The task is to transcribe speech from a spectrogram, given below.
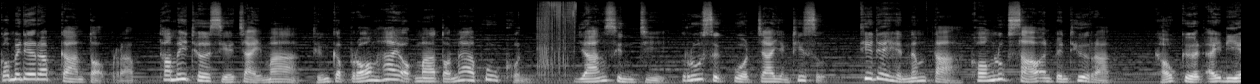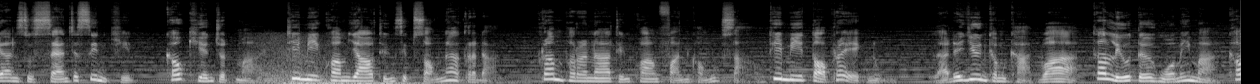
ก็ไม่ได้รับการตอบรับทำให้เธอเสียใจมากถึงกับร้องไห้ออกมาต่อหน้าผู้คน หยางซินจีรู้สึกปวดใจอย่างที่สุด ที่ได้เห็นน้ำตาของลูกสาวอันเป็นที่รัก เขาเกิดไอเดียอันสุดแสนจะสิ้นคิด เขาเขียนจดหมายที่มีความยาวถึง 12 หน้ากระดาษ พร่ำพรรณนาถึงความฝันของลูกสาวที่มีต่อพระเอกหนุ่ม และได้ยื่นคำขาดว่าถ้าหลิวเตอหัวไม่มา เขา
